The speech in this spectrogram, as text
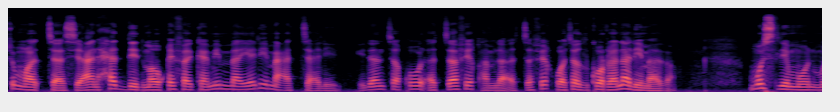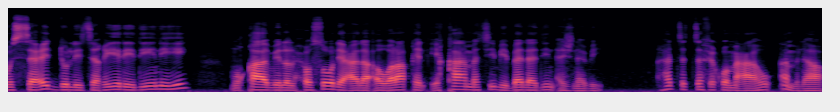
ثم تاسعا حدد موقفك مما يلي مع التعليل. إذا تقول أتفق أم لا أتفق وتذكر لنا لماذا. مسلم مستعد لتغيير دينه مقابل الحصول على أوراق الإقامة ببلد أجنبي. هل تتفق معه أم لا؟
